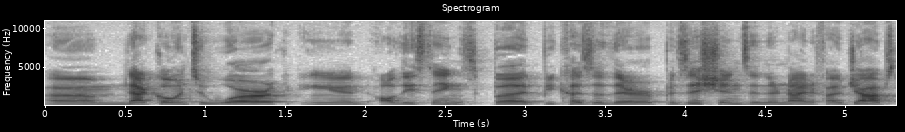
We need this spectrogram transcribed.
um, not go into work and all these things. But because of their positions and their nine to five jobs,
